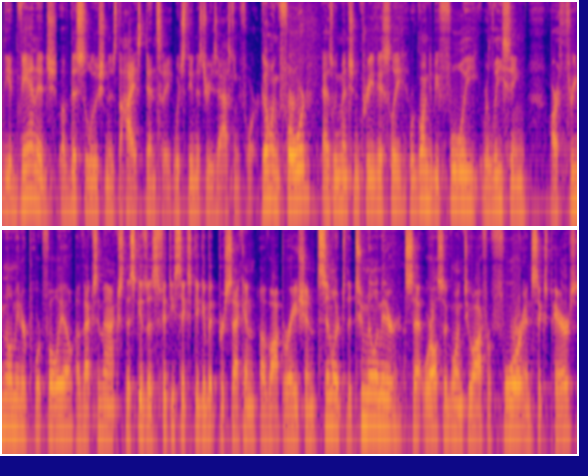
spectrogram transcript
The advantage of this solution is the highest density, which the industry is asking for. Going forward, as we mentioned previously, we're going to be fully releasing our 3 millimeter portfolio of ExaMAX. This gives us 56 gigabit per second of operation. Similar to the 2 millimeter set, we're also going to offer 4 and 6 pairs.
